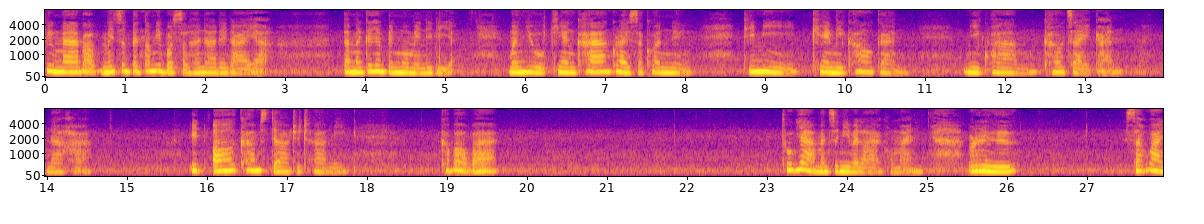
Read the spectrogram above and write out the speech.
ถึงแม้แบบไม่จำเป็นต้องมีบทสนทนาใดๆอะ่ะ แต่มันก็ยังเป็นโมเมนต์ดีๆอะเหมันอยู่เคียงข้างใครสักคนหนึ่ง ที่มีเคมีเข้ากัน มีความเข้าใจกันนะคะ it all comes down to timing เขาบอกว่า ทุกอย่างมันจะมีเวลาของมัน หรือ สักวัน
